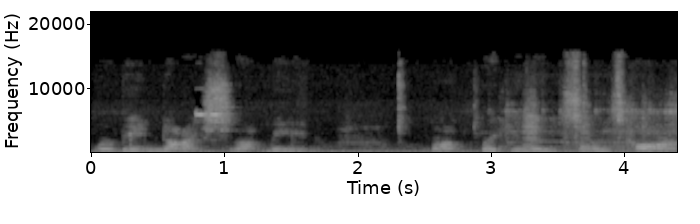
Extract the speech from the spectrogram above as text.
We're being nice, not mean. Not breaking into someone's car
